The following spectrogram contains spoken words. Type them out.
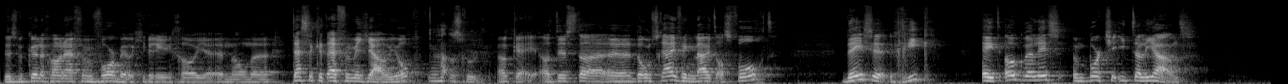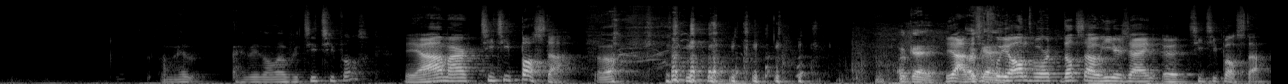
Dus we kunnen gewoon even een voorbeeldje erin gooien. En dan eh, test ik het even met jou, Job. Ja, dat is goed. Oké, dus de, eh, de omschrijving luidt als volgt. Deze Griek eet ook wel eens een bordje Italiaans. Dan heb, heb je het dan over Tsitsipas? Ja, maar Titi pasta. Oh. Oké. Ja, dus Oké. het goede antwoord, dat zou hier zijn, eh Titi pasta.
